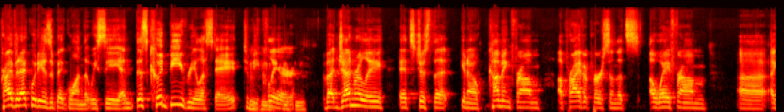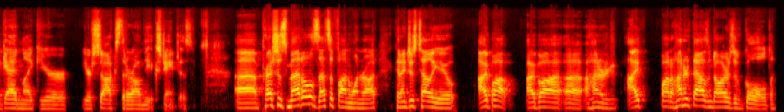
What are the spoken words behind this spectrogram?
private equity is a big one that we see and this could be real estate to be Mhm, clear mhm. but generally it's just that you know coming from a private person that's away from uh, again like your your stocks that are on the exchanges uh, precious metals that's a fun one rod. Can i just tell you i bought i bought uh, a hundred i bought a hundred thousand dollars of gold.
